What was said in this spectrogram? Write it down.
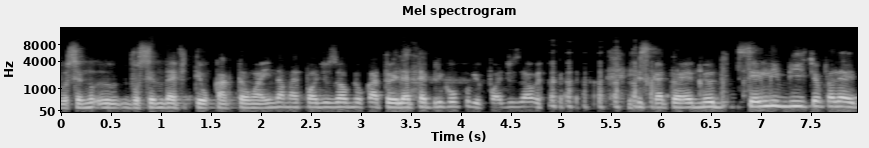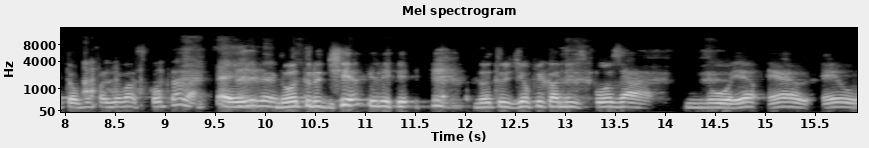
você não, você não deve ter o cartão ainda, mas pode usar o meu cartão. Ele até brigou comigo, pode usar o meu Esse cartão é meu sem limite. Eu falei, ah, então vou fazer umas compras lá. É ele mesmo. No outro dia, ele, no outro dia eu fui com a minha esposa no Air, Air, Air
